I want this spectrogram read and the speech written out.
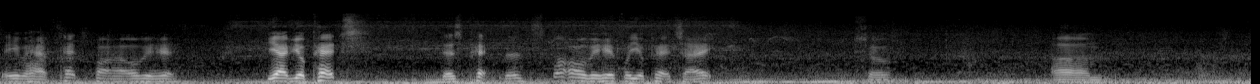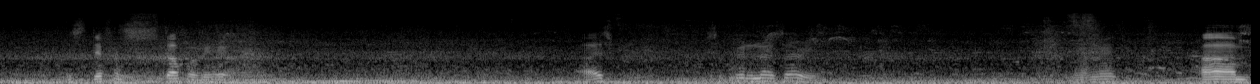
They even have pet spa over here. You have your pets. There's pet there's spa over here for your pets, alright? So um there's different stuff over here. Uh, it's, it's a pretty nice area. Um,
